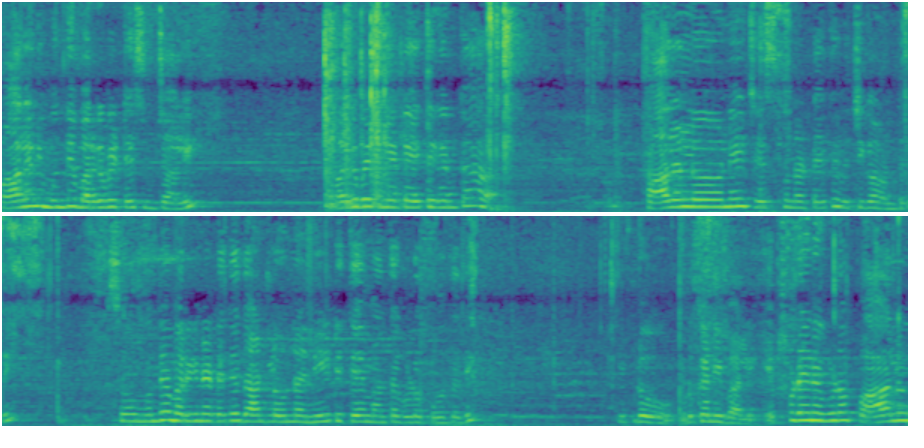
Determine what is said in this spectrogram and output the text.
పాలని ముందే మరగబెట్టేసి ఉంచాలి మరగబెట్టినట్టయితే కనుక పాలల్లోనే చేసుకున్నట్టయితే రుచిగా ఉంటుంది. సో ముందే మరిగినట్టయితే దాంట్లో ఉన్న నీటి తేమ అంతా కూడా పోతుంది. ఇప్పుడు ఉడకనివ్వాలి. ఎప్పుడైనా కూడా పాలు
